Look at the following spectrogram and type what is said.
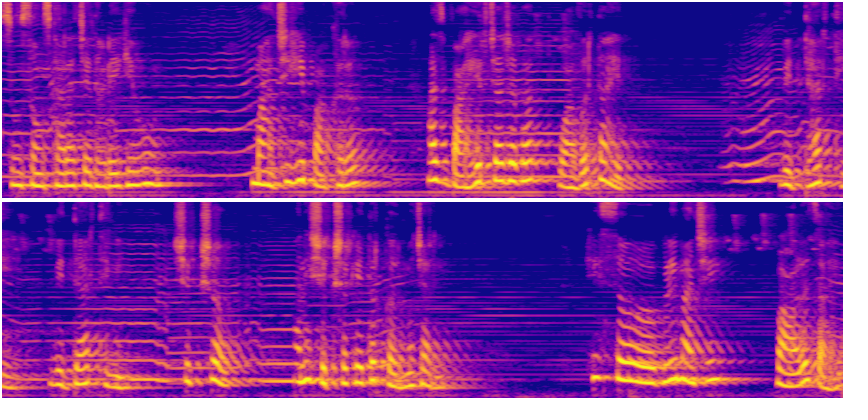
सुसंस्काराचे धडे घेऊन माझी ही पाखरं आज बाहेरच्या जगात वावरत आहेत. विद्यार्थी विद्यार्थिनी शिक्षक आणि शिक्षकेतर कर्मचारी. ही सगळी माझी बाळच आहेत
